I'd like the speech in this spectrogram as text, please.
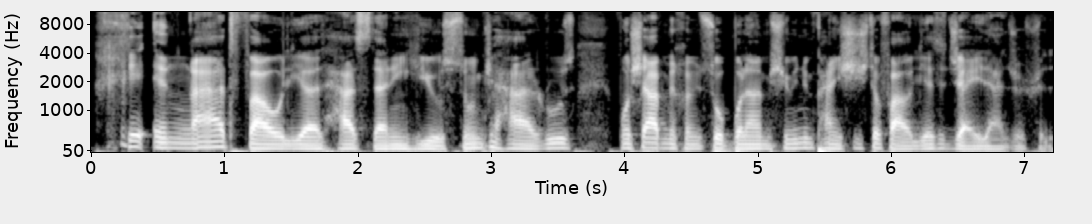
خیلی انقدر فعالیت هست در این هیوستون که هر روز ما شب می‌خوایم صبح بلند میشیم ببینیم 5 6 تا فعالیت جدید انجام شده.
